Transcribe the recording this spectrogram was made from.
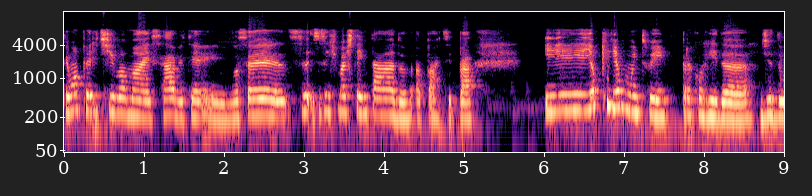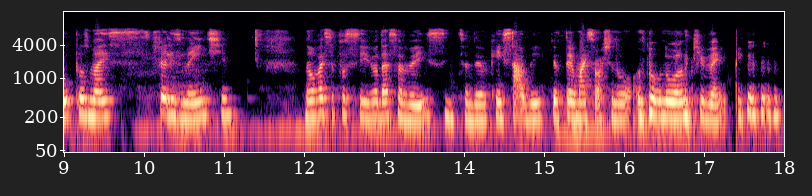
tem um aperitivo a mais, sabe? Tem, você se, se sente mais tentado a participar. E eu queria muito ir para corrida de duplos, mas felizmente não vai ser possível dessa vez, entendeu? Quem sabe eu tenho mais sorte no, no, no ano que vem.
